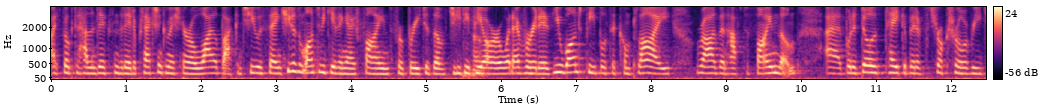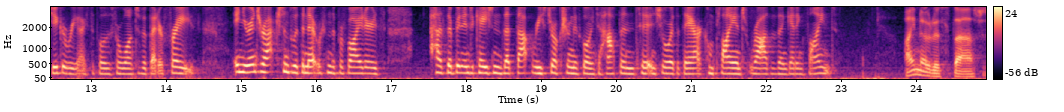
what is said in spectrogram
I spoke to Helen Dixon, the Data Protection Commissioner, a while back, and she was saying she doesn't want to be giving out fines for breaches of GDPR no. or whatever it is. You want people to comply rather than have to fine them. Uh, but it does take a bit of structural rejiggery, I suppose, for want of a better phrase. In your interactions with the networks and the providers, has there been indication that that restructuring is going to happen to ensure that they are compliant rather than getting fined? I noticed that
